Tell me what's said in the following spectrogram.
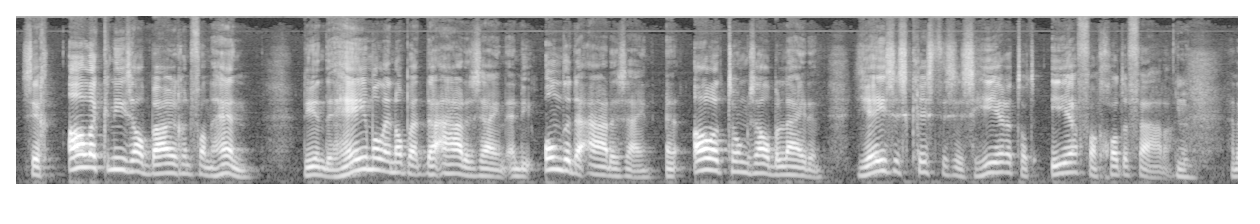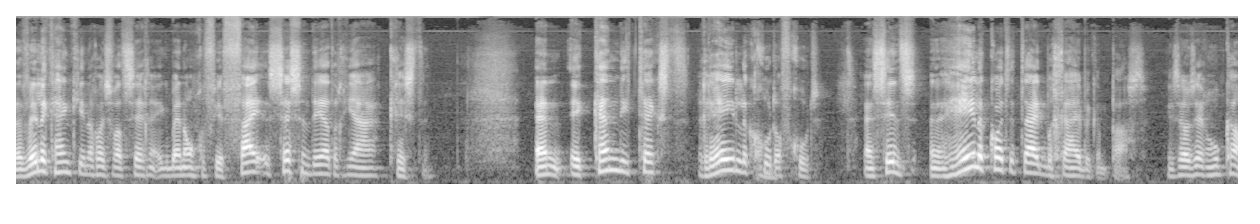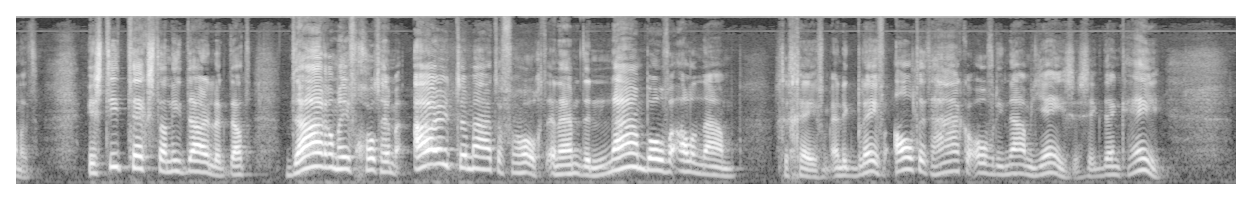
zich alle knie zal buigen van hen die in de hemel en op de aarde zijn en die onder de aarde zijn, en alle tong zal beleiden. Jezus Christus is Heer tot eer van God de Vader. Ja. En dan wil ik Henkje nog eens wat zeggen. Ik ben ongeveer vij- 36 jaar christen. En ik ken die tekst redelijk goed of goed. En sinds een hele korte tijd begrijp ik hem pas. Je zou zeggen, hoe kan het? Is die tekst dan niet duidelijk dat daarom heeft God hem uitermate verhoogd en hem de naam boven alle naam gegeven. En ik bleef altijd haken over die naam Jezus. Ik denk, hé, hey,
